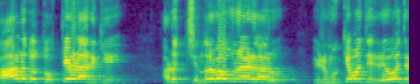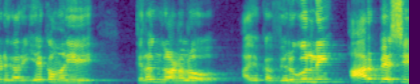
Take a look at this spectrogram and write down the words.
కాళ్ళతో తొక్కేయడానికి అటు చంద్రబాబు నాయుడు గారు ఇటు ముఖ్యమంత్రి రేవంత్ రెడ్డి గారు ఏకమయ్యి తెలంగాణలో ఆ యొక్క వెలుగుల్ని ఆర్పేసి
